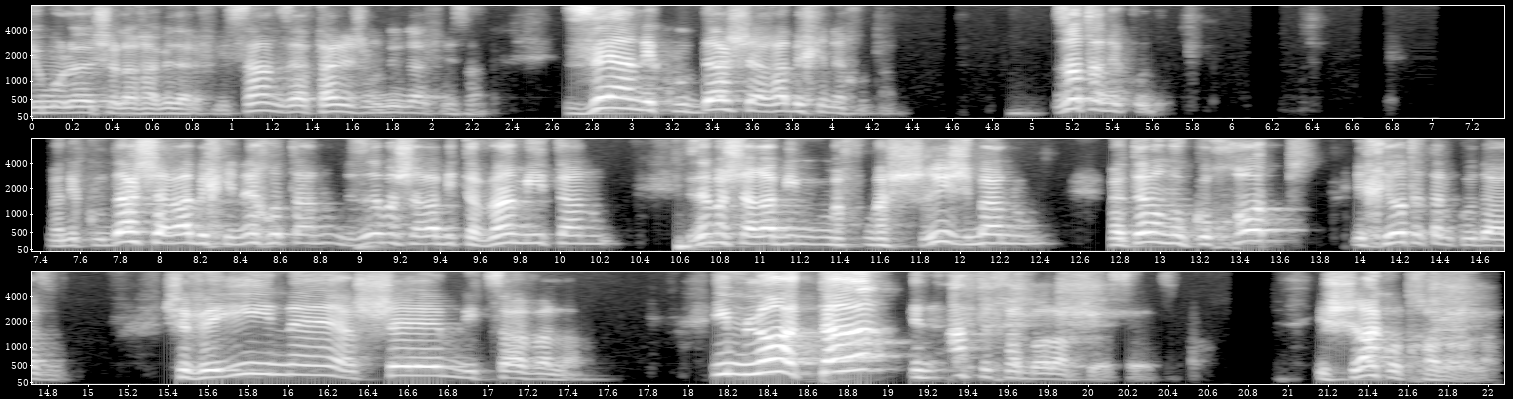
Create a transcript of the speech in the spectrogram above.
יום הולדת של הרבי י"א ניסן, זה התניא של י"א ניסן. זה הנקודה שהרבי חינך אותנו. זאת הנקודה. והנקודה שהרבי חינך אותנו, וזה מה שהרבי טבע מאיתנו, זה מה שהרבי משריש בנו, ונותן לנו כוחות לחיות את הנקודה הזאת. ש"והנה השם ניצב עליו". אם לא אתה, אין אף אחד בעולם שיעשה את זה. יש רק אותך בעולם.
